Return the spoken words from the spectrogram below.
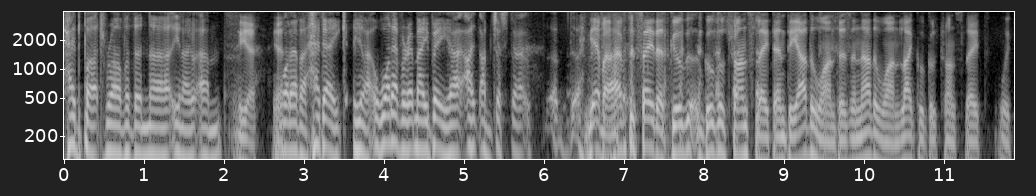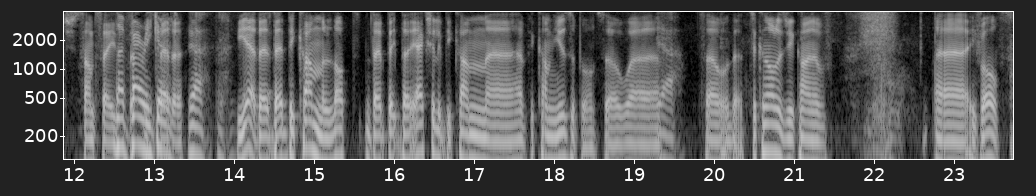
headbutt rather than uh, you know um, Yeah, yeah. whatever headache, you know, whatever it may be. I, I'm just uh, uh, Yeah, but I have to say that Google Google Translate and the other one, there's another one like Google Translate, which some say they're very is good. better. Yeah, Yeah, they they become a lot. They they- actually become uh, have become usable. So uh, Yeah. So the technology kind of uh, evolves.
